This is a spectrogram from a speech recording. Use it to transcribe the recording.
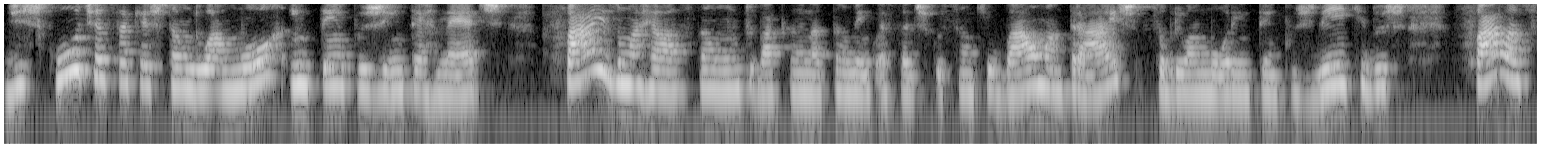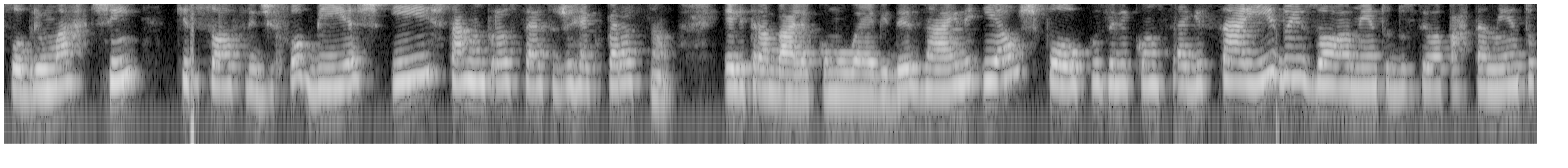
discute essa questão do amor em tempos de internet, faz uma relação muito bacana também com essa discussão que o Bauman traz sobre o amor em tempos líquidos, fala sobre o Martim, que sofre de fobias e está num processo de recuperação. Ele trabalha como web designer e aos poucos ele consegue sair do isolamento do seu apartamento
